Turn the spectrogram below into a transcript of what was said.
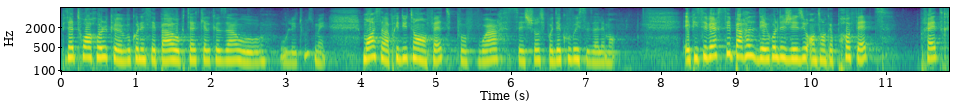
Peut-être trois rôles que vous connaissez pas, ou peut-être quelques-uns, ou, ou, les tous, mais moi, ça m'a pris du temps, en fait, pour voir ces choses, pour découvrir ces éléments. Et puis ces versets parlent des rôles de Jésus en tant que prophète, prêtre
